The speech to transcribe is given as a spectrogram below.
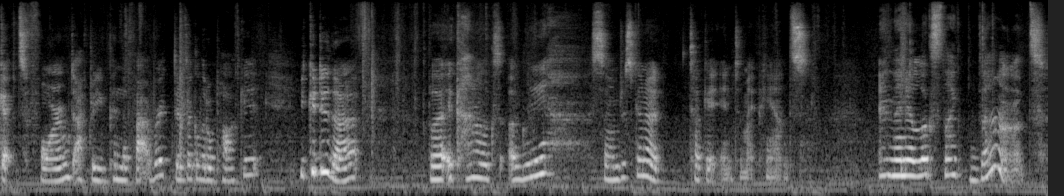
gets formed after you pin the fabric. There's like a little pocket. You could do that, but it kind of looks ugly. So I'm just gonna tuck it into my pants. And then it looks like that.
